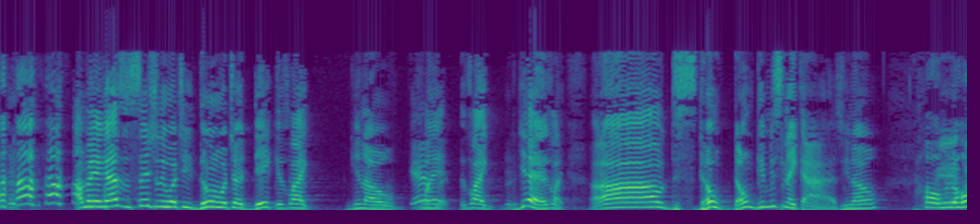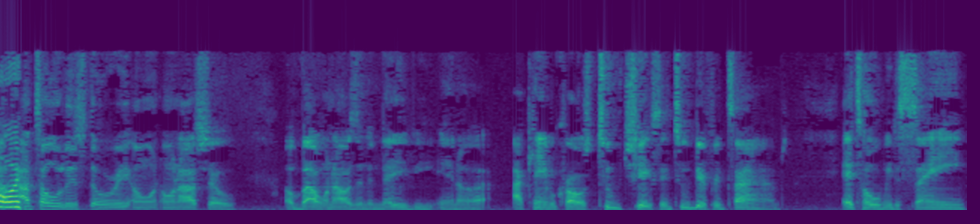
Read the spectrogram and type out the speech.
I mean, that's essentially what you're doing with your dick. It's like, you know, playing, it's like, yeah, it's like, oh, just don't, don't give me snake eyes, you know? Oh Man, Lord. I, I told this story on, on our show about when I was in the Navy and, uh, I came across two chicks at two different times that told me the same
